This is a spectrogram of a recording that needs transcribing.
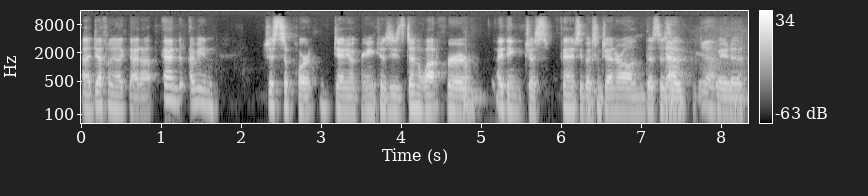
uh, definitely look that up. And I mean, just support Daniel Greene because he's done a lot for I think just fantasy books in general, and this is Yeah, a yeah. way to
